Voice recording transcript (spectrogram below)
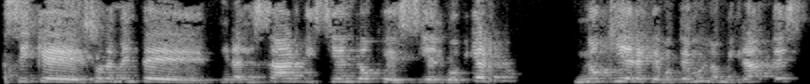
Así que solamente finalizar diciendo que si el gobierno no quiere que votemos los migrantes,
